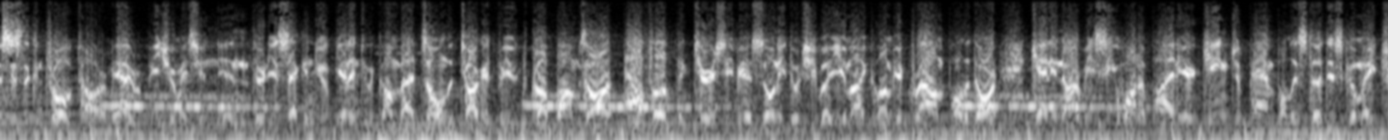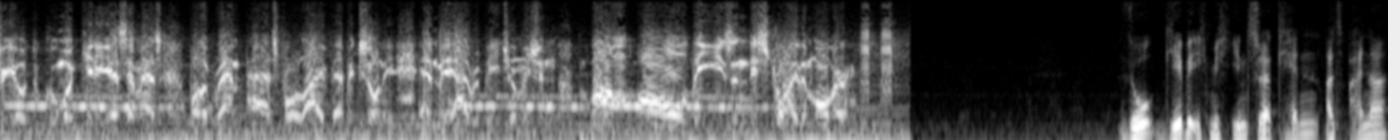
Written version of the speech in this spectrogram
This is the control tower. May I repeat your mission? In 30 seconds, you'll get into the combat zone. The target for you to drop bombs are Alpha, Victor, CBS, Sony, Toshiba, EMI, Columbia, Crown, Polydor, Canyon, RBC, Wana, Pioneer, King, Japan, Polista, Disco May, Trio, Takuma, Kitty, SMS, Polygram, Pass, For Life, Epic, Sony. And may I repeat your mission? Bomb all these and destroy them. Over. So gebe ich mich Ihnen zu erkennen als einer,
